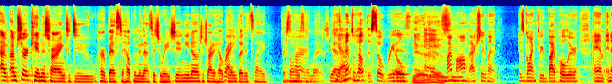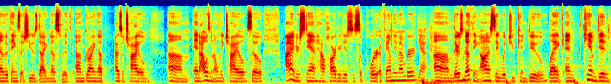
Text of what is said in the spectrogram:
I'm, I'm sure Kim is trying to do her best to help him in that situation. You know, to try to help him. But it's like there's only hard. so much. Yeah. Yeah. Mental health is so real. is. Yeah, it is. My mom actually went is going through bipolar um, and other things that she was diagnosed with um, growing up as a child. Um, and I was an only child, so I understand how hard it is to support a family member. Yeah. Um, there's nothing, honestly, what you can do. Like, and Kim did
